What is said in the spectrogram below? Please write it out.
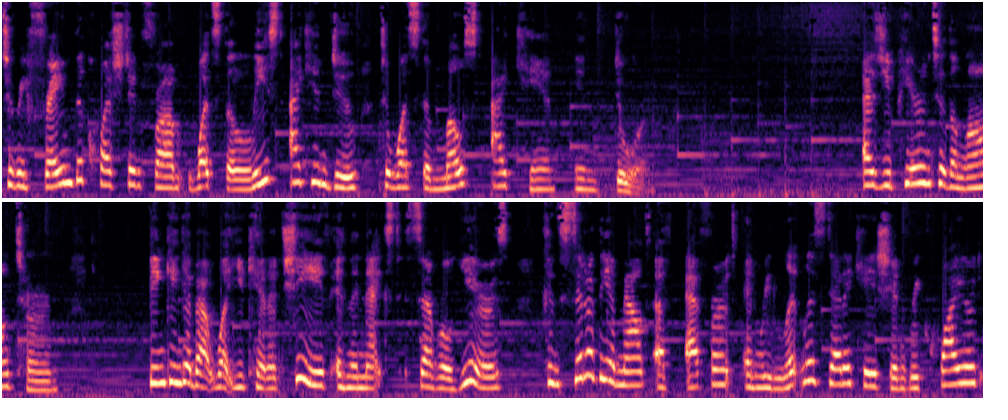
to reframe the question from what's the least I can do to what's the most I can endure. As you peer into the long term, thinking about what you can achieve in the next several years, consider the amount of effort and relentless dedication required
